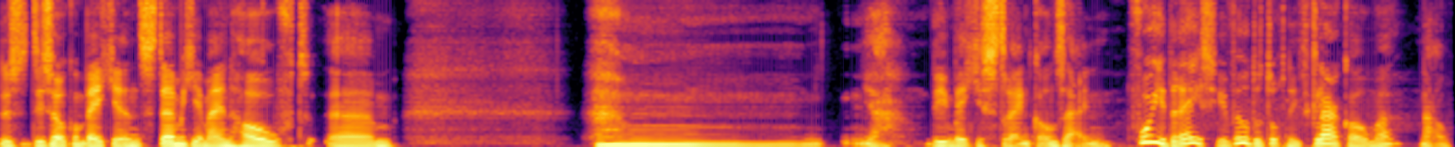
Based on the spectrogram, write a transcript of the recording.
Dus het is ook een beetje een stemmetje in mijn hoofd. Um, ja, die een beetje streng kan zijn. Voor je drees, je wilde toch niet klaarkomen? Nou,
